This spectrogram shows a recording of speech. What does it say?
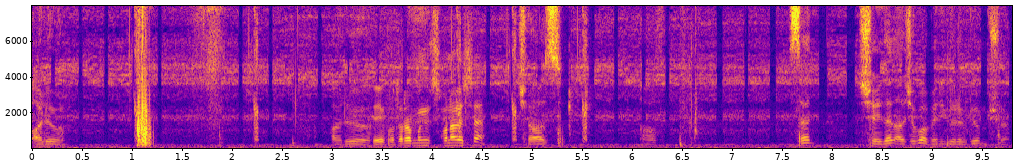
Alo. Alo. Dayı fotoğraf makinesi bana versene. Çağız. Al. Sen şeyden acaba beni görebiliyor musun şu an?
